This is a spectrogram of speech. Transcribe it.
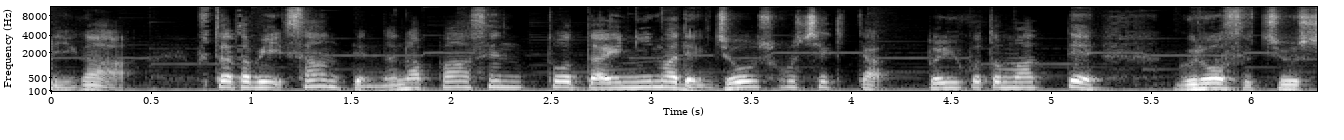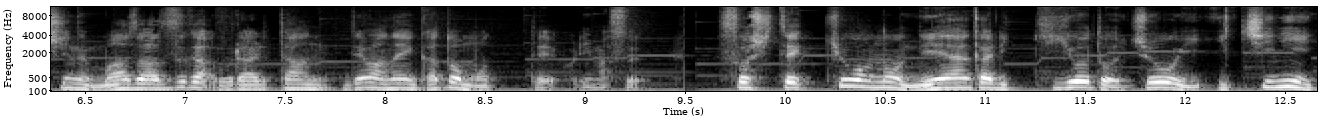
りが再び3.7%台にまで上昇してきたということもあって、グロース中心のマザーズが売られたんではないかと思っております。そして今日の値上がり寄与度上位1に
